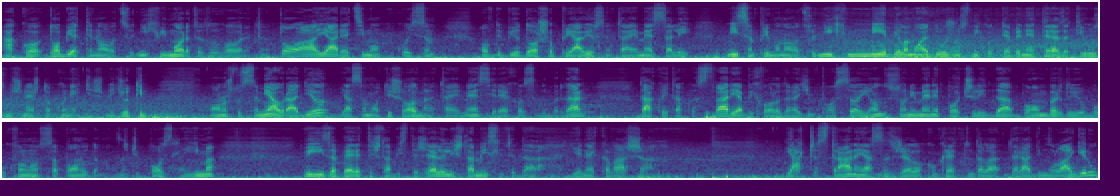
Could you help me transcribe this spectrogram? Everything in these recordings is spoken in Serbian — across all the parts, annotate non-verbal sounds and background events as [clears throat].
ako dobijate novac od njih, vi morate da odgovarate na to, a ja recimo koji sam ovde bio došao, prijavio sam taj MS, ali nisam primao novac od njih, nije bila moja dužnost, niko tebe ne tera da ti uzmeš nešto ako nećeš. Međutim, ono što sam ja uradio, ja sam otišao odmah na taj MS i rekao sam dobar dan, takva i takva stvar, ja bih volao da rađem posao i onda su oni mene počeli da bombarduju bukvalno sa ponudama. Znači, posla ima, vi izaberete šta biste želeli, šta mislite da je neka vaša jača strana. Ja sam želeo konkretno da, da radim u lageru.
